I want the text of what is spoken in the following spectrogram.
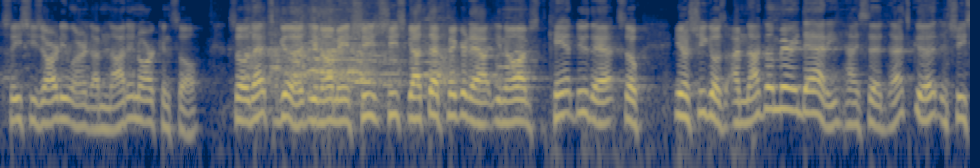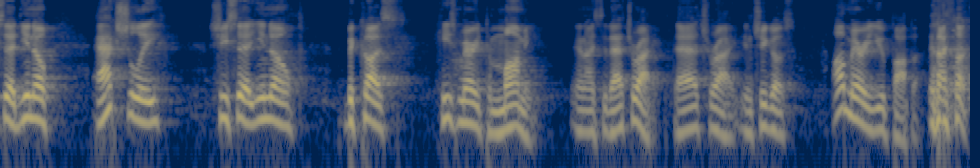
see she's already learned i'm not in arkansas so that's good you know i mean she, she's got that figured out you know i can't do that so you know she goes i'm not going to marry daddy. I said that's good and she said you know actually she said you know because he's married to mommy and I said, That's right, that's right. And she goes, I'll marry you, Papa. And I thought,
